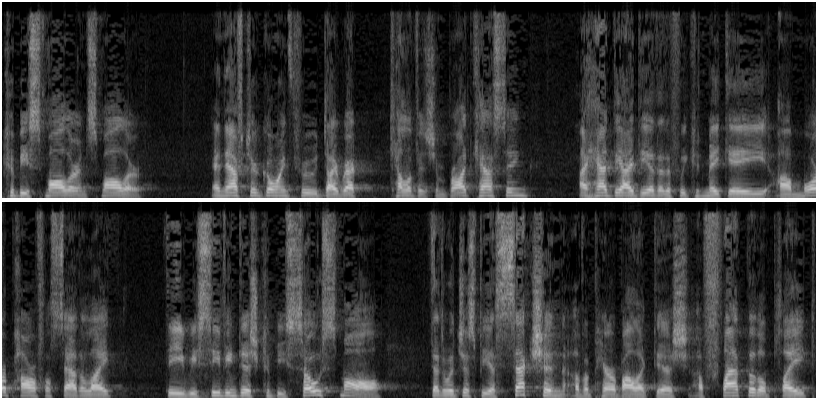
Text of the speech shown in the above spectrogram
could be smaller and smaller. And after going through direct television broadcasting, I had the idea that if we could make a, a more powerful satellite, the receiving dish could be so small that it would just be a section of a parabolic dish, a flat little plate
